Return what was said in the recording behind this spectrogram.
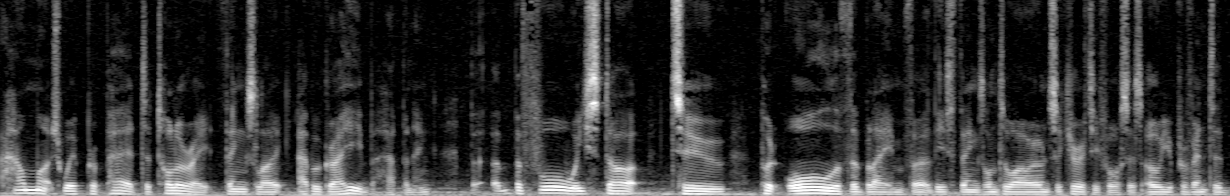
how much we're prepared to tolerate things like Abu Ghraib happening uh, before we start to put all of the blame for these things onto our own security forces. Oh, you prevented,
